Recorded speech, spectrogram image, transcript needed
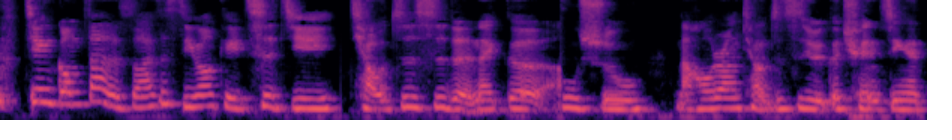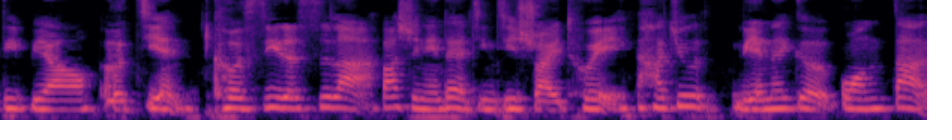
建工大的时候，他是希望可以刺激乔治市的那个复苏，然后让乔治市有一个全新的地标而建。可惜的是啦，八十年代的经济衰退，他就连那个光大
